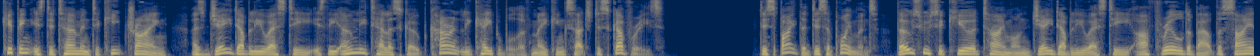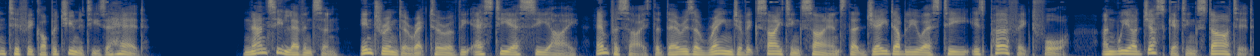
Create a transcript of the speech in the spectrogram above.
Kipping is determined to keep trying, as JWST is the only telescope currently capable of making such discoveries. Despite the disappointment, those who secured time on JWST are thrilled about the scientific opportunities ahead. Nancy Levenson, interim director of the STSCI, emphasized that there is a range of exciting science that JWST is perfect for, and we are just getting started.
